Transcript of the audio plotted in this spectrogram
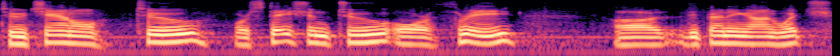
to channel 2 or station 2 or 3, uh, depending on which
